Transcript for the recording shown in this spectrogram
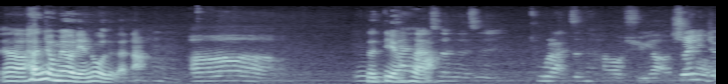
呃，很久没有联络的人啊嗯，啊的嗯电话，真的是突然真的好有需要所以你就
